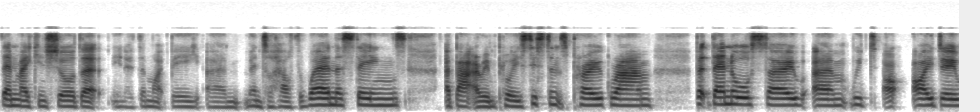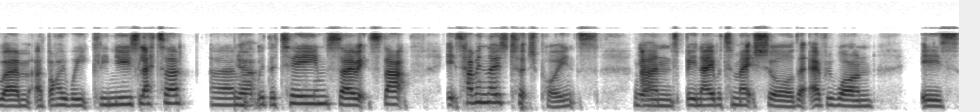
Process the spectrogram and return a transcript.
then making sure that you know there might be um, mental health awareness things about our employee assistance program, but then also um, we I do um, a bi-weekly newsletter um, yeah. with the team, so it's that it's having those touch points yeah. and being able to make sure that everyone is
